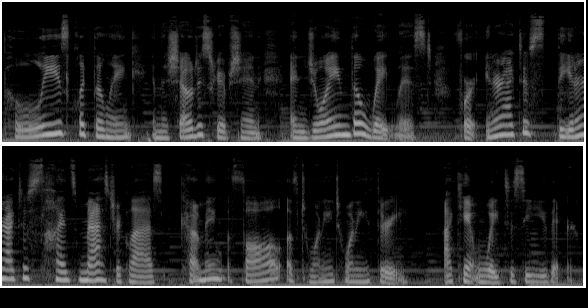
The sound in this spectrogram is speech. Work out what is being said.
please click the link in the show description and join the waitlist for interactive the Interactive Slides Masterclass coming fall of 2023. I can't wait to see you there.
